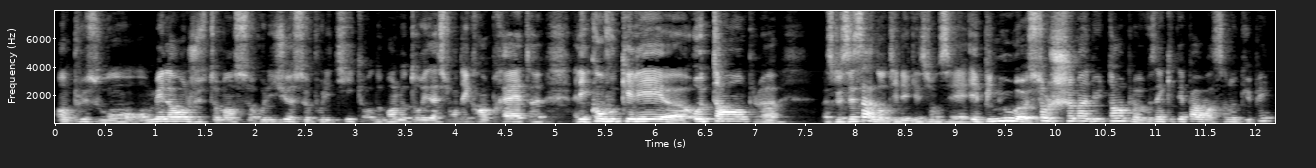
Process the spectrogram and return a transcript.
en plus où on, on, mélange justement ce religieux, ce politique, on demande l'autorisation des grands prêtres, allez convoquez-les euh, au temple, parce que c'est ça dont il est question. C'est et puis nous euh, sur le chemin du temple, vous inquiétez pas, on va s'en occuper.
